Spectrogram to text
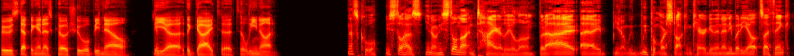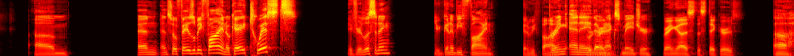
who is stepping in as coach, who will be now the uh, the guy to to lean on. That's cool. He still has, you know, he's still not entirely alone, but I, I, you know, we, we put more stock in karrigan than anybody else, I think. Um, and and so FaZe will be fine. Okay, Twistzz. If you're listening, you're gonna be fine. Gonna be fine. Bring NA We're their bring- next major. Bring us the stickers. Uh,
